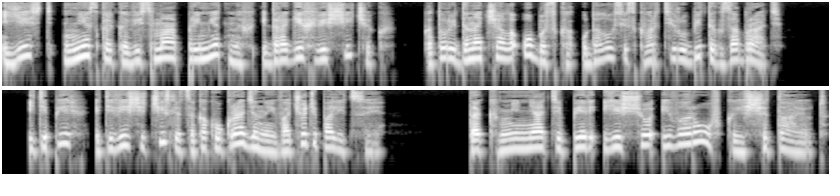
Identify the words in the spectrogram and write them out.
«Есть несколько весьма приметных и дорогих вещичек, которые до начала обыска удалось из квартир убитых забрать. И теперь эти вещи числятся как украденные в отчете полиции. Так меня теперь еще и воровкой считают.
